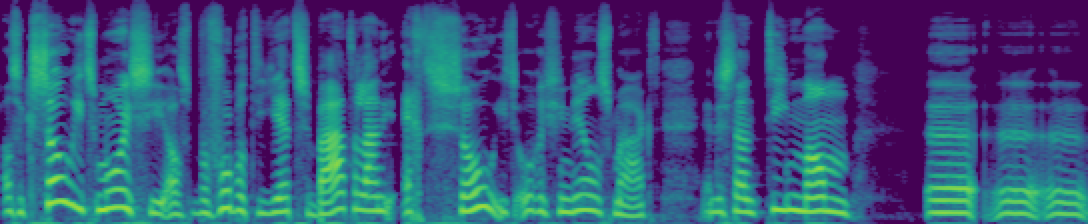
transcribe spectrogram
als ik zoiets moois zie, als bijvoorbeeld die Jetse Batelaan, die echt zoiets origineels maakt. En er staan tien man eh, eh,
